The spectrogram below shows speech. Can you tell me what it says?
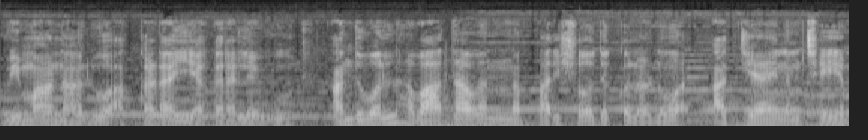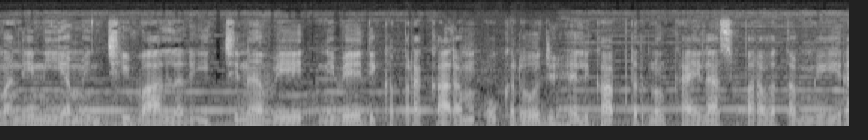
విమానాలు అక్కడ ఎగరలేవు. అందువల్ల వాతావరణ పరిశోధకులను అధ్యయనం చేయమని నియమించి వాళ్ళ ఇచ్చిన వే నివేదిక ప్రకారం ఒకరోజు హెలికాప్టర్ను కైలాస పర్వతం మీద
